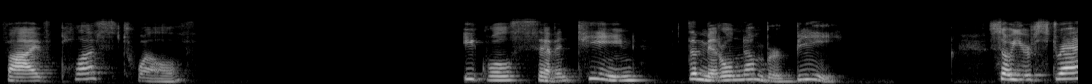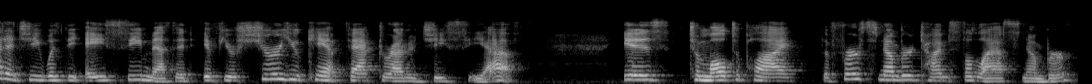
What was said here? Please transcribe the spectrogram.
5 plus 12 equals 17, the middle number, B. So your strategy with the AC method, if you're sure you can't factor out a GCF, is to multiply the first number times the last number,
